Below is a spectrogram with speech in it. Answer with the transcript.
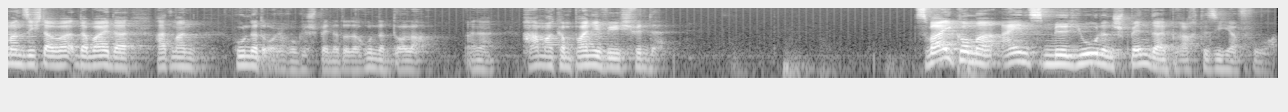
man sich dabei, da hat man 100 Euro gespendet oder 100 Dollar. Eine Hammerkampagne, wie ich finde. 2,1 Millionen Spender brachte sie hervor.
